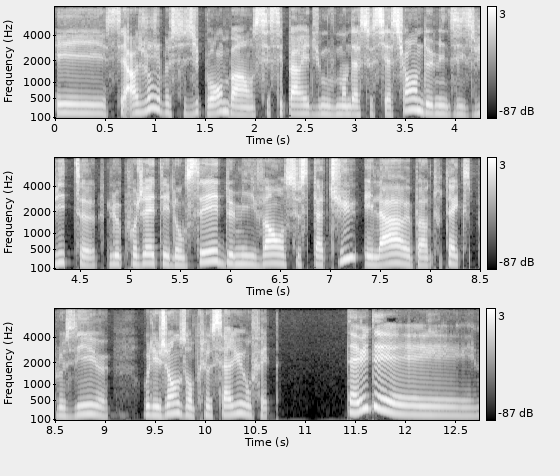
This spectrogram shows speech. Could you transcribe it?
Et c'est un jour, je me suis dit, bon, ben, on s'est séparé du mouvement d'association. En 2018, euh, le projet a été lancé. 2020, on se statue. Et là, ben, tout a explosé, où les gens nous ont pris au sérieux, en fait. T'as eu des,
